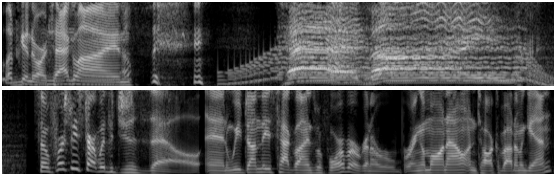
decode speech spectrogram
Let's get into our taglines. taglines. So first we start with Gizelle, and we've done these taglines before, but we're gonna bring them on out and talk about them again.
